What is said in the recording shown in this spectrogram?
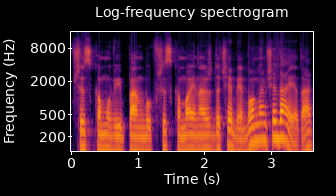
wszystko mówi Pan Bóg, wszystko moje należy do Ciebie, bo On nam się daje, tak?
